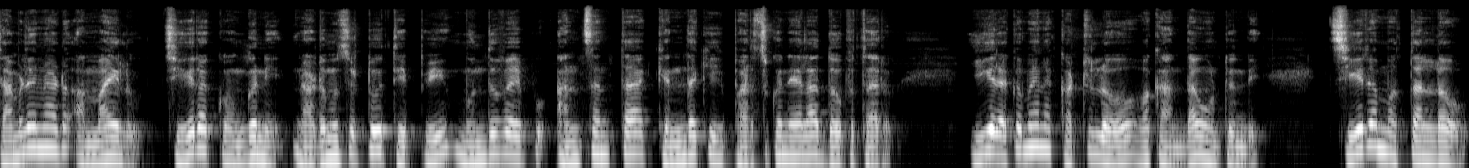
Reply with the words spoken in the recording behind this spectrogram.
తమిళనాడు అమ్మాయిలు చీర కొంగుని నడుము చుట్టూ తిప్పి ముందువైపు అంచంతా కిందకి పరుచుకునేలా దోపుతారు. ఈ రకమైన కట్టులో ఒక అందం ఉంటుంది. చీర మొత్తంలో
